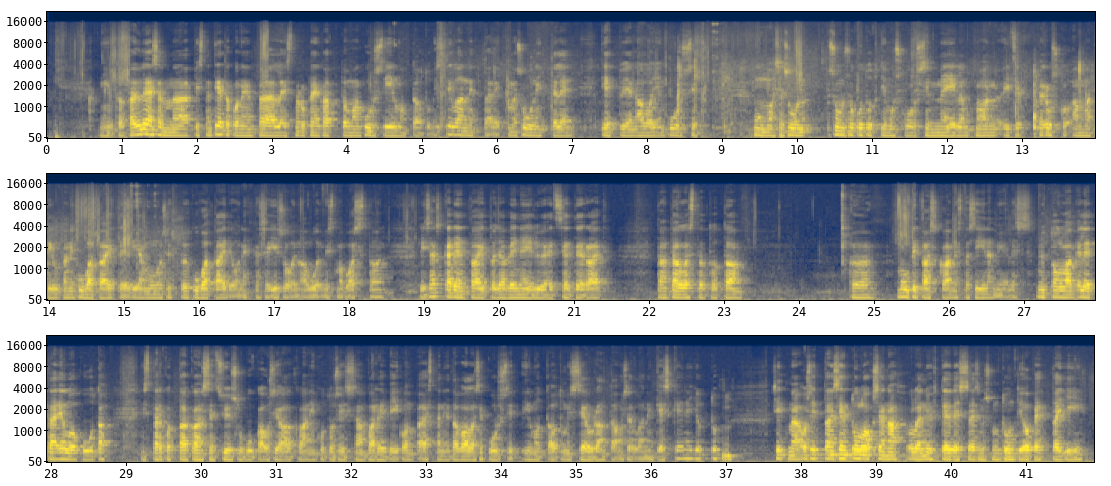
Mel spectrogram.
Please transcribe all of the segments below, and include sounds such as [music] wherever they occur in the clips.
Niin tota, yleensä mä pistän tietokoneen päälle ja sitten mä rupean katsomaan kurssi-ilmoittautumistilannetta. Eli mä suunnittelen tiettyjen alojen kurssit. Muun muassa sun, sun sukututkimuskurssin meillä, mutta mä oon itse peruskoammatiltani kuvataiteilija. Mulla on sitten tuo kuvataide on ehkä se isoin alue, mistä mä vastaan. Lisäksi kädentaitoja, veneilyä, etc. Tämä on tällaista tota, ö, multitaskaamista siinä mielessä. Nyt ollaan, eletään elokuuta, niin se tarkoittaa myös, että syyslukukausi alkaa niin kuin tosissaan parin viikon päästä, niin tavallaan se kurssi-ilmoittautumisseuranta on sellainen keskeinen juttu. Hmm. Sitten mä osittain sen tuloksena olen yhteydessä esimerkiksi mun tuntiopettajiin.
